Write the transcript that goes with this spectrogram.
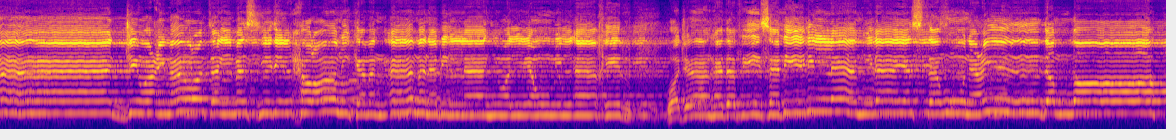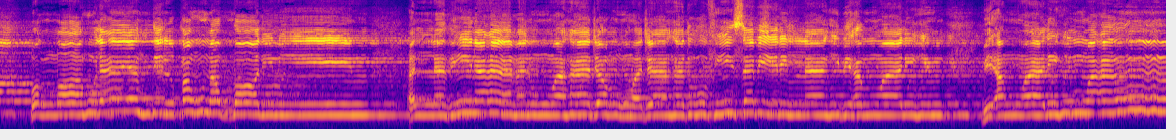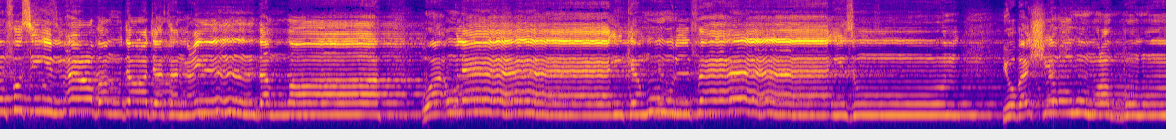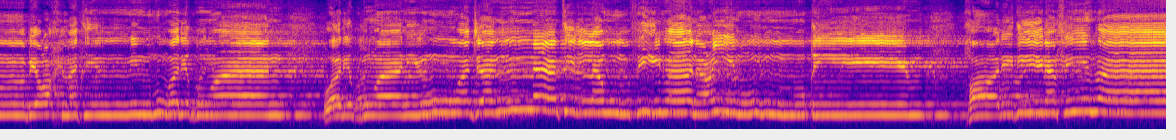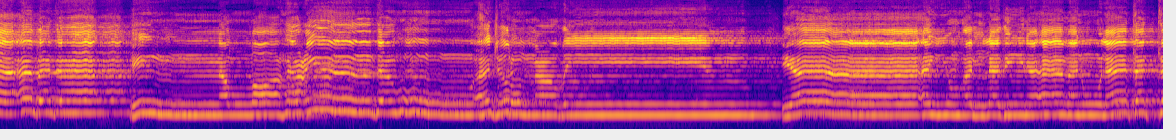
وجاهد في سبيل الله لا يستوون عند الله. والله لا يهدي القوم الظالمين. الذين آمنوا وهاجروا وجاهدوا في سبيل الله بأموالهم بأموالهم وأنفسهم أعظم درجة عند الله. وأولئك يبشرهم ربهم برحمة منه ورضوان ورضوان وجنات لهم فيها نعيم.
